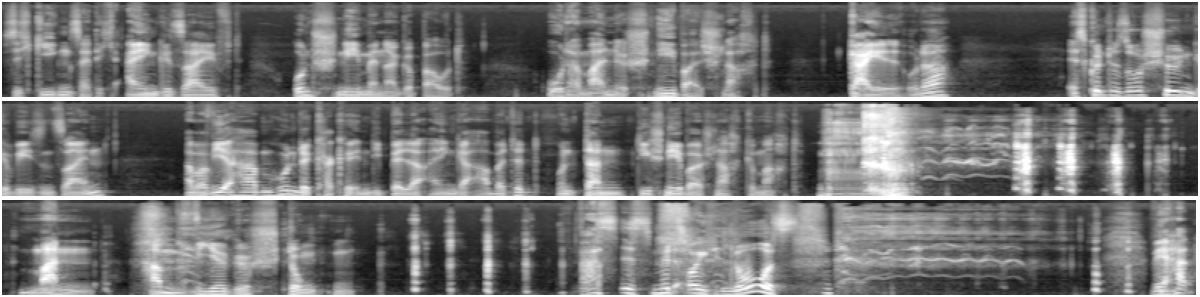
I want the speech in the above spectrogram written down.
sich gegenseitig eingeseift und Schneemänner gebaut. Oder mal eine Schneeballschlacht. Geil, oder? Es könnte so schön gewesen sein, aber wir haben Hundekacke in die Bälle eingearbeitet und dann die Schneeballschlacht gemacht. Mann, haben wir gestunken. Was ist mit euch los? Wer hat,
